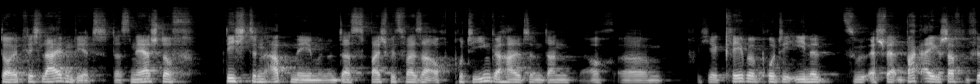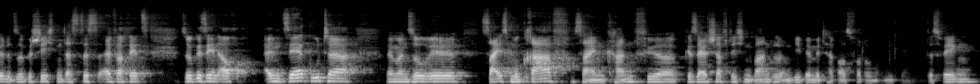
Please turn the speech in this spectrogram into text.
deutlich leiden wird. Das Nährstoffdichten abnehmen und dass beispielsweise auch Proteingehalte und dann auch ähm, hier Klebeproteine zu erschwerten Backeigenschaften führt und so Geschichten, dass das einfach jetzt so gesehen auch ein sehr guter, wenn man so will, Seismograph sein kann für gesellschaftlichen Wandel und wie wir mit Herausforderungen umgehen. Deswegen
